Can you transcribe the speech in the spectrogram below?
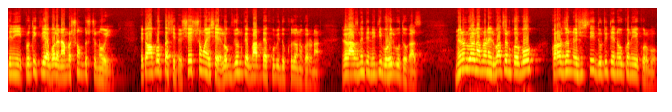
তিনি প্রতিক্রিয়া বলেন, আমরা সন্তুষ্ট নই। এটা অপ্রত্যাশিত। শেষ সময় এসে লোকজনকে বাদ দেওয়া খুবই দুঃখজনক ঘটনা। এটা রাজনীতি নীতি বহির্ভূত কাজ। মেনন বলেন, আমরা নির্বাচন করব, করার জন্য এসেছি, দুটিতে নৌকা নিয়ে করব।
